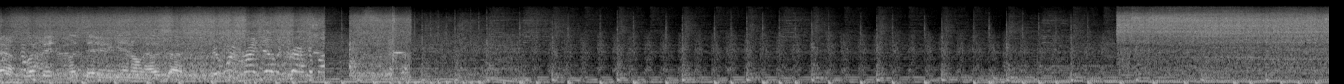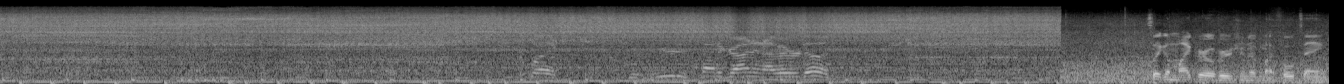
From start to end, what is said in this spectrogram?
Yeah, flip it. Let's hit it again on the other side. It went right down the crack of my... Like the weirdest kind of grinding I've ever done. It's like a micro version of my full tank.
